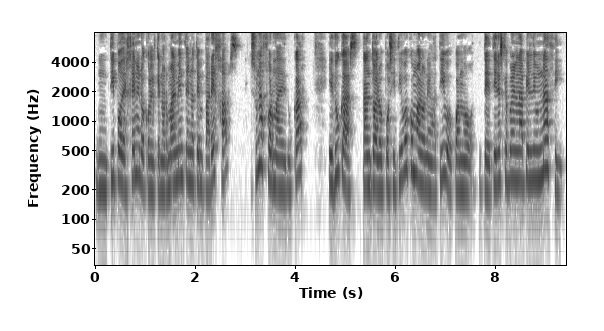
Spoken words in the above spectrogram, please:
un tipo de género con el que normalmente no te emparejas? Es una forma de educar. educas tanto a lo positivo como a lo negativo. Cuando te tienes que poner en la piel de un nazi,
